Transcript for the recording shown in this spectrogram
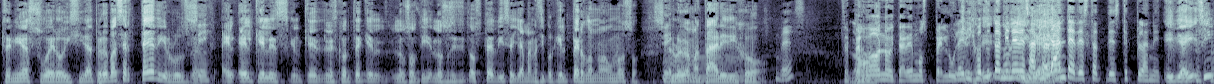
tenía su heroicidad, pero va a ser Teddy Roosevelt. Sí. El, el que les el que les conté que los, los ositos Teddy se llaman así porque él perdonó a un oso. Sí. Lo iba a matar y dijo, ¿Ves? Te No. perdono y te haremos peluche. Le dijo, tú también eres de habitante de, esta, de este planeta. y de ahí sí,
